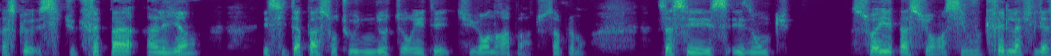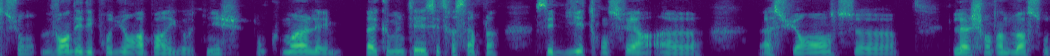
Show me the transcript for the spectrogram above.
Parce que si tu crées pas un lien, et si tu n'as pas surtout une notoriété, tu vendras pas, tout simplement. Ça, c'est, donc, soyez patient. Si vous créez de l'affiliation, vendez des produits en rapport avec votre niche. Donc, moi, la communauté, c'est très simple. Hein. C'est billets, transfert, euh, assurance. Euh, là, je suis en train de voir sur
